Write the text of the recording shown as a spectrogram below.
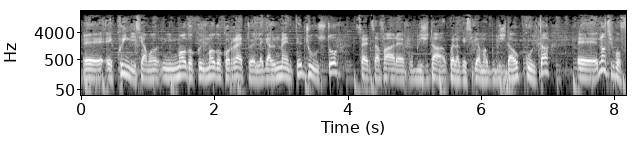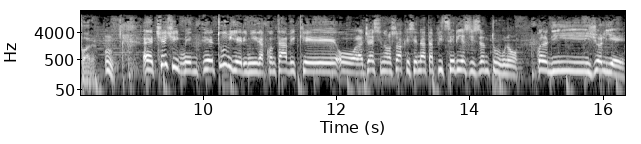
eh, e quindi siamo in modo, in modo corretto e legalmente giusto, senza fare pubblicità, quella che si chiama pubblicità occulta, eh, non si può fare. Eh, Ceci, eh, tu ieri mi raccontavi che, o la Jessie non lo so, che sei andata a Pizzeria 61, quella di Joliet.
